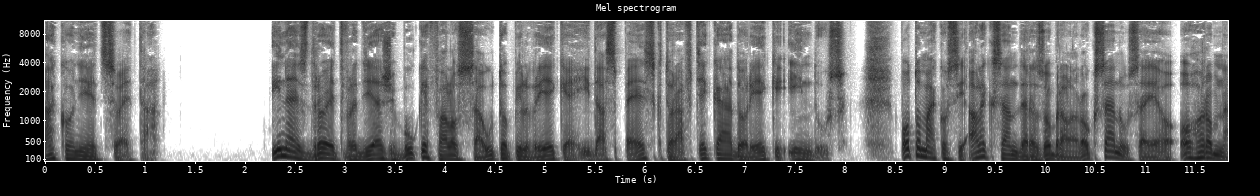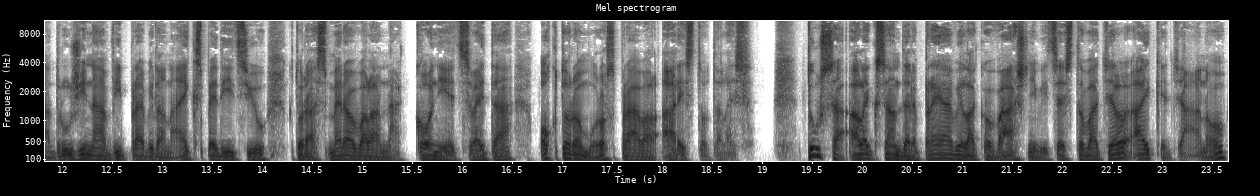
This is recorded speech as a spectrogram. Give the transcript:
Nakoniec sveta. Iné zdroje tvrdia, že Bukefalos sa utopil v rieke Hydaspes, ktorá vteká do rieky Indus. Potom ako si Alexander zobral Roxanu, sa jeho ohromná družina vypravila na expedíciu, ktorá smerovala na koniec sveta, o ktorom mu rozprával Aristoteles. Tu sa Alexander prejavil ako vášnivý cestovateľ, aj keď áno,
